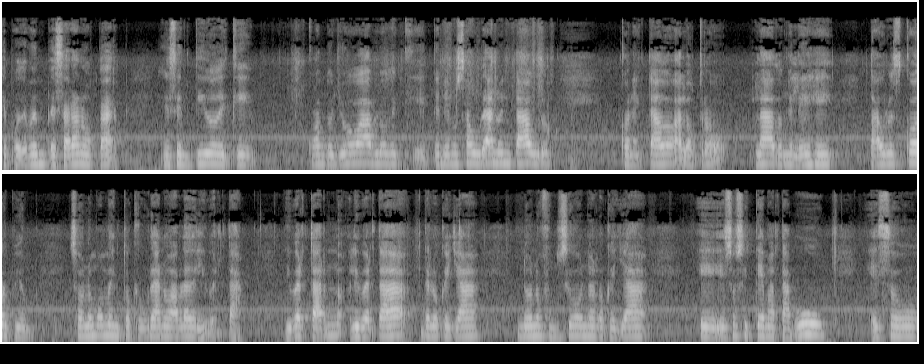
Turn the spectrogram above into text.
que podemos empezar a notar en el sentido de que cuando yo hablo de que tenemos a Urano en Tauro conectado al otro lado en el eje Tauro-Escorpio, son los momentos que Urano habla de libertad. Libertad, libertad de lo que ya no nos funciona, lo que ya, eh, esos sistemas tabú, eso,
